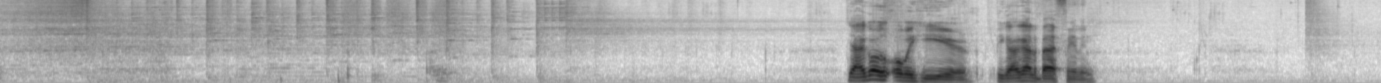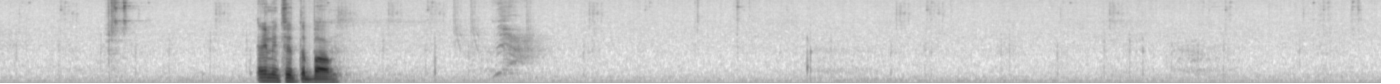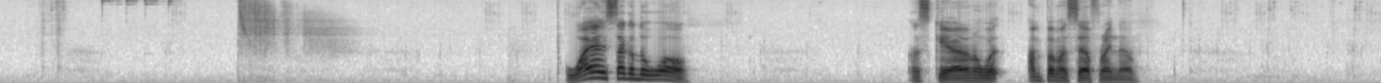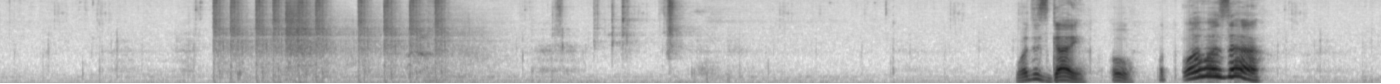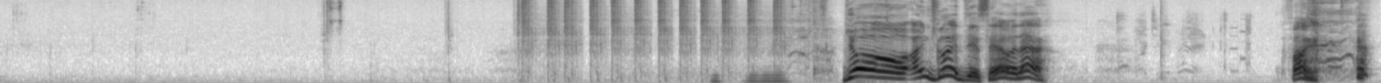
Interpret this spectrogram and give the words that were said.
Yeah, I go over here because I got a bad feeling. Enemy took the bomb. Why am I stuck on the wall? I'm scared. I don't know what. I'm by myself right now. What this guy? Oh, what, what was that? Yo, I'm good this. Hell that. Fuck.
